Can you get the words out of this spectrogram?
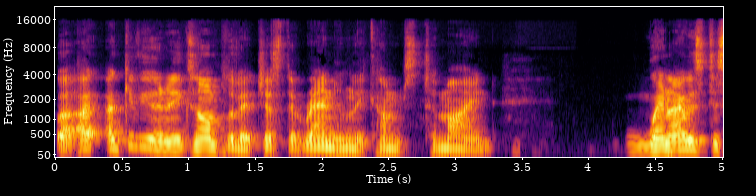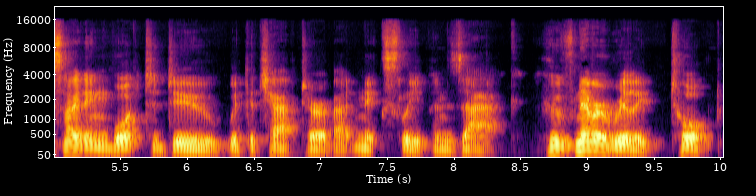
Well I, i'll give you an example of it just that randomly comes to mind. When i was deciding what to do with the chapter about nick sleep and Zak who've never really talked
